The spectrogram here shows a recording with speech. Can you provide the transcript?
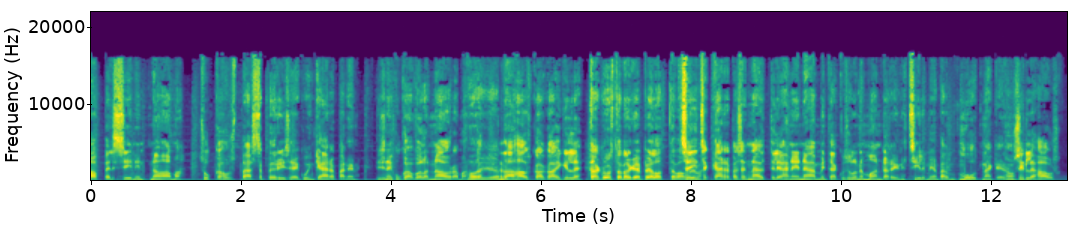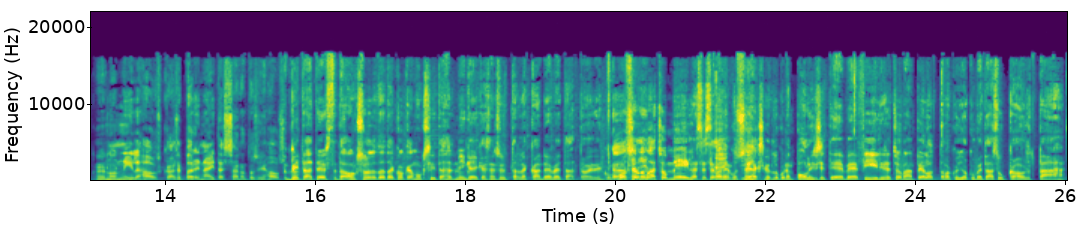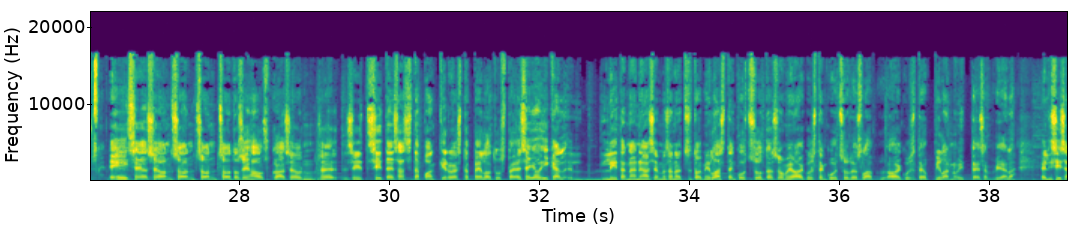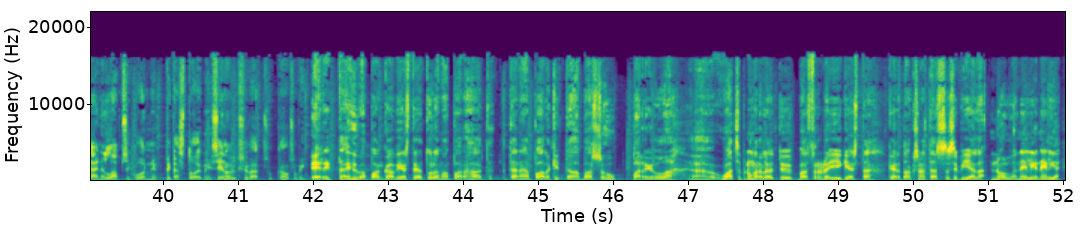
appelsiinin naama sukkahousut päässä pörisee kuin kärpänen, niin siinä ei kukaan voi olla nauramatta. Voi ja jema. tämä on hauskaa kaikille. Tää kuulostaa melkein pelottavalta. Se itse kärpäsen näyttelijä hän ei näe mitään, kun sillä on ne mandariinit silmien päällä, mutta muut näkee. Se on sille hauskaa. Ne on niille hauskaa. Se pörinä itsessään on tosi hauskaa. Pitää testata. Onko sulla jotain kokemuksia tähän, että minkä ikäisen syttärille kandee vetää toi? Niin kuin, Öö, se se olla että se on meillä se sellainen Ei, se- 90-lukuinen poliisi-TV-fiilis, että se on vähän pelottava, kun joku vetää sukkahousut päähän? Ei, se, se, on, se, on, se, on, se on tosi hauskaa. Se on, se, siitä, siitä ei saa sitä pankkiruesta pelotusta. Ja se ei ole ikäliitännäinen asia. Mä sanoin, että se toimii lasten kutsulta, se toimii aikuisten kutsulta, jos la, aikuiset ei ole pilannut itteensä vielä. Eli sisäinen lapsikuon niin pitäisi toimia. Siinä on yksi hyvä sukkahousuvinkki. Erittäin hyvä. Pankaa viestejä tulemaan parhaat. Tänään palkitaan Basso Hupparilla. Äh, WhatsApp-numero löytyy Bastroiden IGstä. Kertauksena tässä se vielä 044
